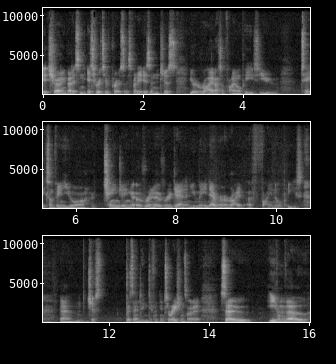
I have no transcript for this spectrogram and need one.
it's showing that it's an iterative process, that it isn't just you arrive at a final piece. You take something you are changing over and over again, and you may never arrive at a final piece. Um, just presenting different iterations of it. So even though,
